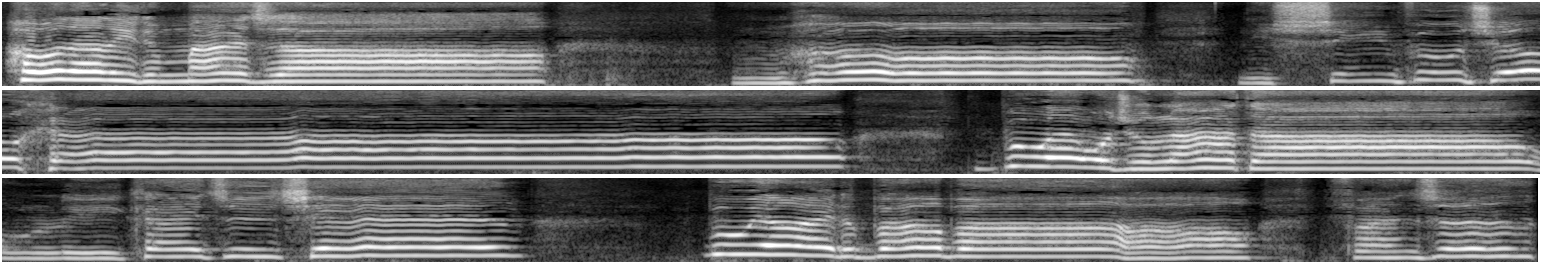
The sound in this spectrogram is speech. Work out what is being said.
后大利就买早。哦，你幸福就好，不爱我就拉倒，离开之前不要爱的抱抱，反正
